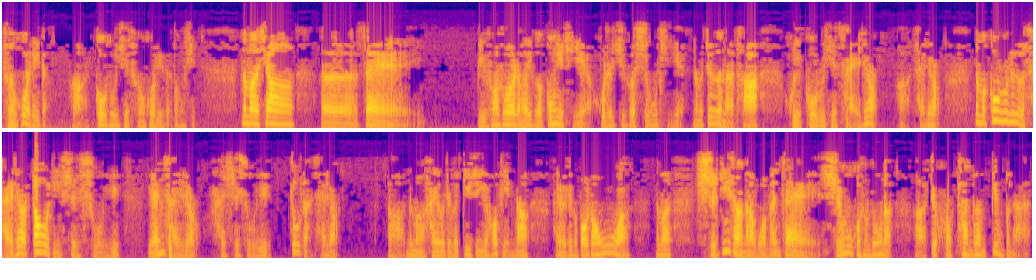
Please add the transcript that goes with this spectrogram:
存货类的啊，购入一些存货类的东西。那么像。呃，在比方说，然后一个工业企业或者一个施工企业，那么这个呢，它会购入一些材料啊，材料。那么购入这个材料到底是属于原材料还是属于周转材料啊？那么还有这个地质易耗品呢，还有这个包装物啊。那么实际上呢，我们在实物过程中呢，啊这块判断并不难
